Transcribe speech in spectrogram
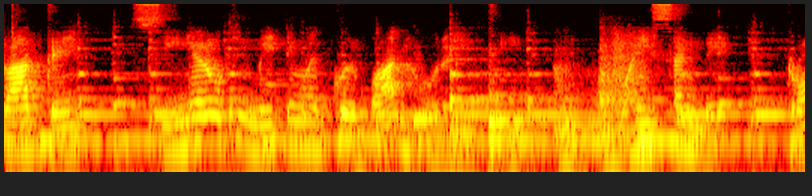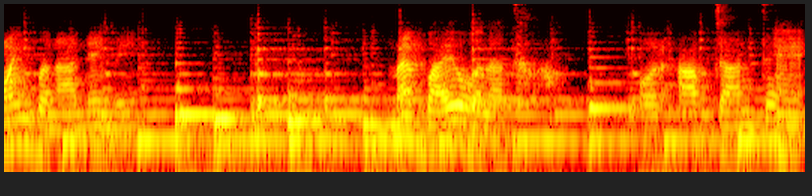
रातें सीनियरों की मीटिंग में कुर्बान हो रही थी। वहीं संडे, ड्राइंग बनाने में मैं बायो वाला था। और आप जानते हैं,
